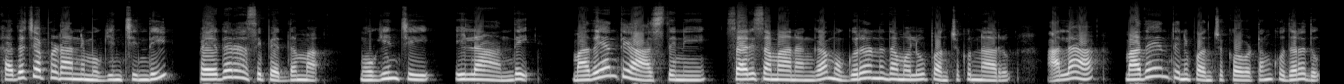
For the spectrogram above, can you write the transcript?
కథ చెప్పడాన్ని ముగించింది పేదరాశి పెద్దమ్మ. ముగించి ఇలా అంది. మదయంతి ఆస్తిని సరిసమానంగా ముగ్గురన్నదమ్ములు పంచుకున్నారు. అలా మదయంతిని పంచుకోవటం కుదరదు.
